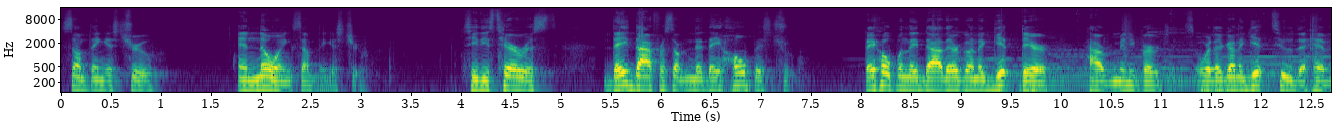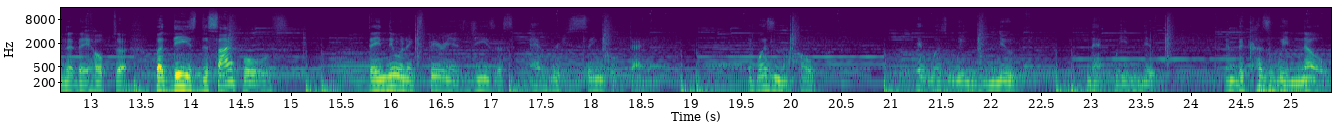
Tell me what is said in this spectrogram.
something is true and knowing something is true. See, these terrorists, they die for something that they hope is true. They hope when they die, they're going to get there however many virgins, or they're going to get to the heaven that they hope to. But these disciples, they knew and experienced Jesus every single day. It wasn't a hope, it was we knew that we knew. And because we know,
